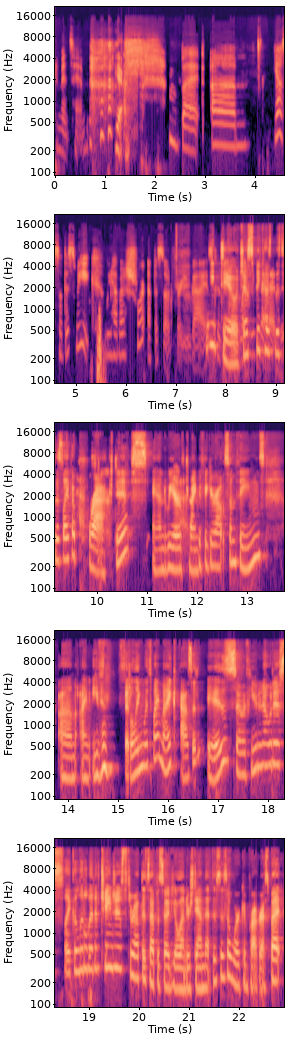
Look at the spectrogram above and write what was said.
convince him. Yeah. But um, yeah. So this week we have a short episode for you guys. We do, like just we because said, this is like a practice and we are Yeah. trying to figure out some things. Um, I'm even fiddling with my mic as it is. So if you notice like a little bit of changes throughout this episode, you'll understand that this is a work in progress. But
